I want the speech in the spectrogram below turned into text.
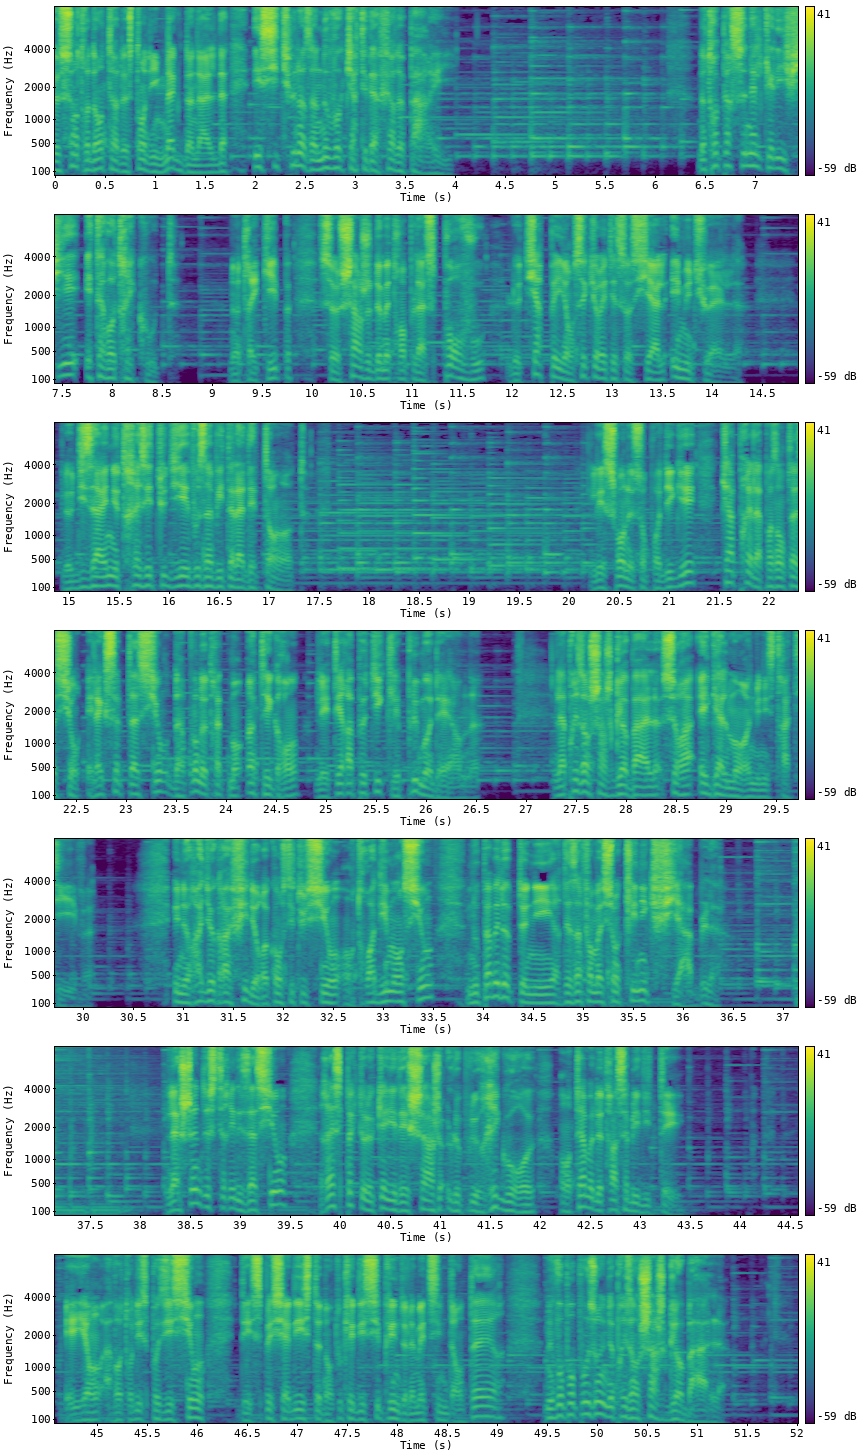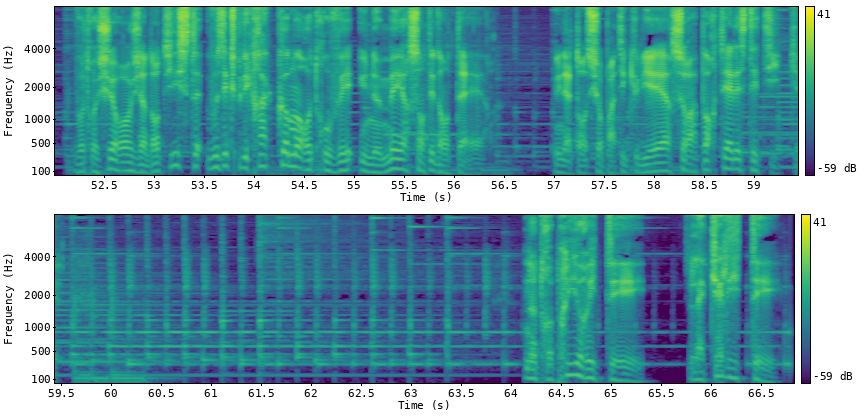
le centre dentaire de Standing McDonald est situé dans un nouveau quartier d'affaires de Paris. Notre personnel qualifié est à votre écoute. Notre équipe se charge de mettre en place pour vous le tiers payant sécurité sociale et mutuelle. Le design très étudié vous invite à la détente. Les soins ne sont prodigués qu'après la présentation et l'acceptation d'un plan de traitement intégrant les thérapeutiques les plus modernes. La prise en charge globale sera également administrative. Une radiographie de reconstitution en trois dimensions nous permet d'obtenir des informations cliniques fiables. La chaîne de stérilisation respecte le cahier des charges le plus rigoureux en termes de traçabilité. Ayant à votre disposition des spécialistes dans toutes les disciplines de la médecine dentaire, nous vous proposons une prise en charge globale. Votre chirurgien dentiste vous expliquera comment retrouver une meilleure santé dentaire. Une attention particulière sera portée à l'esthétique. Notre priorité, la qualité.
